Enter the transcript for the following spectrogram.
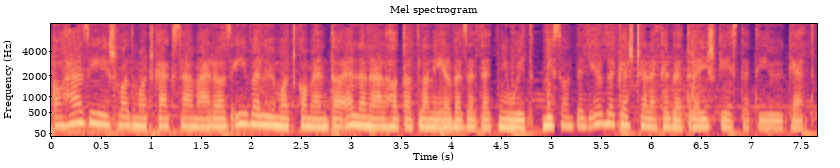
A házi és vadmacskák számára az évelő macskamenta ellenállhatatlan élvezetet nyújt, viszont egy érdekes cselekedetre is készteti őket.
